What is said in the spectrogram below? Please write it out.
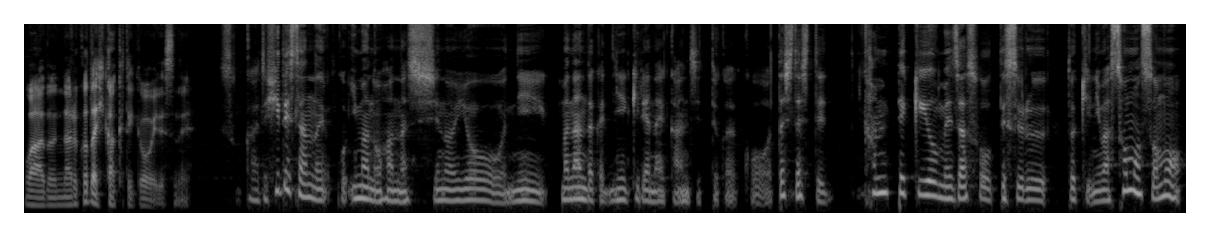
ワードになることは比較的多いですね。そっか。でヒデさんの今のお話のように、まあ、なんだか煮え切れない感じっていうかこう私たちって完璧を目指そうってする時にはそもそも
